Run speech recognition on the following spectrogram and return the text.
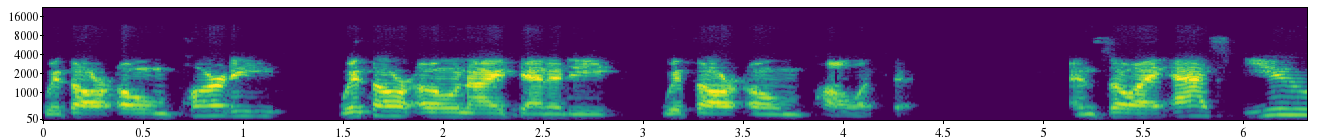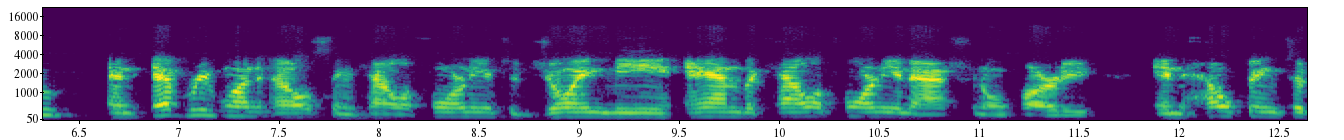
with our own party, with our own identity, with our own politics. And so I ask you and everyone else in California to join me and the California National Party in helping to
